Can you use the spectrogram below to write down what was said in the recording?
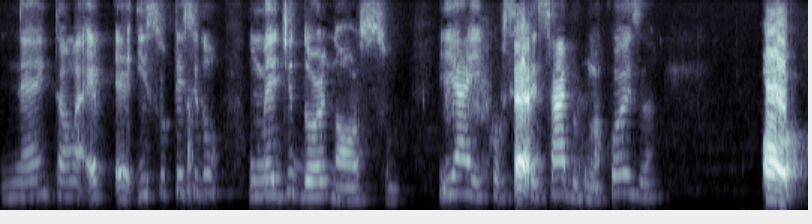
né? Então, é, é, isso tem sido um medidor nosso. E aí, você é. sabe alguma coisa? Ó,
